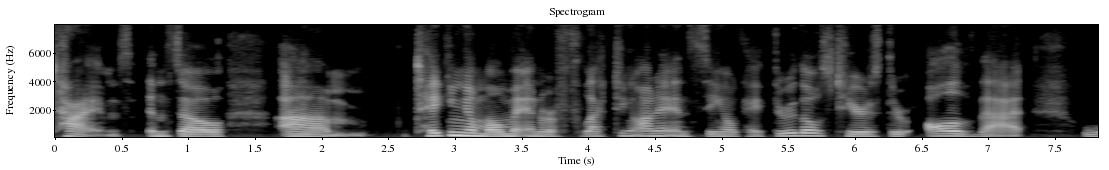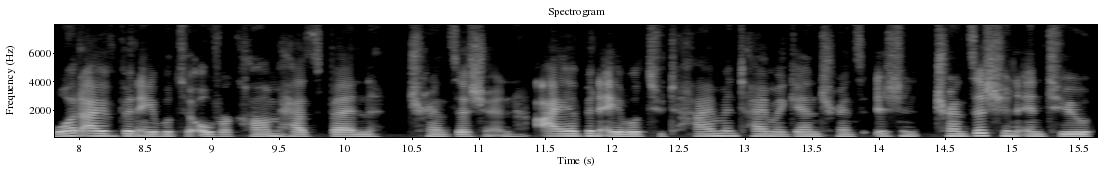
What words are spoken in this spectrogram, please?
times. And so um taking a moment and reflecting on it and seeing, okay, through those tears, through all of that, what I've been able to overcome has been transition. I have been able to time and time again transition transition into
